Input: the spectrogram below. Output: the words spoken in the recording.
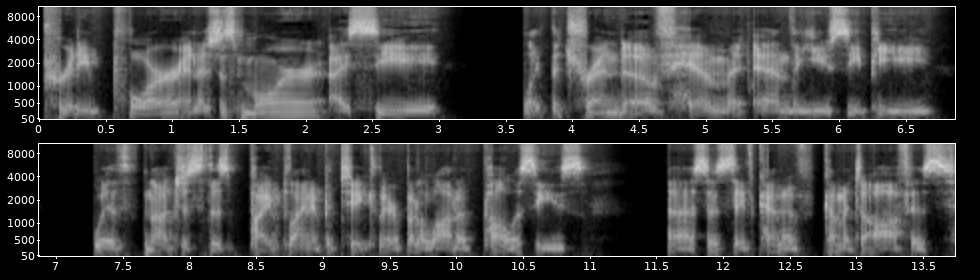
pretty poor, and it's just more I see like the trend of him and the UCP with not just this pipeline in particular, but a lot of policies uh, since they've kind of come into office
